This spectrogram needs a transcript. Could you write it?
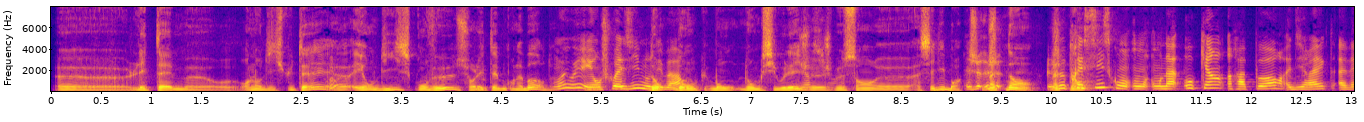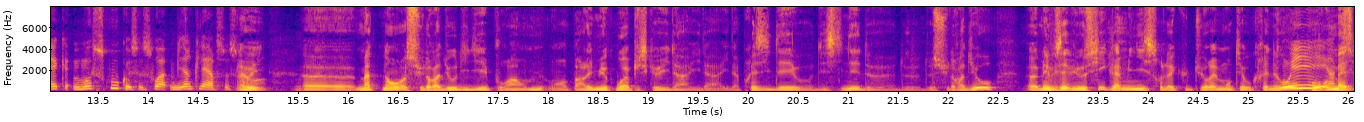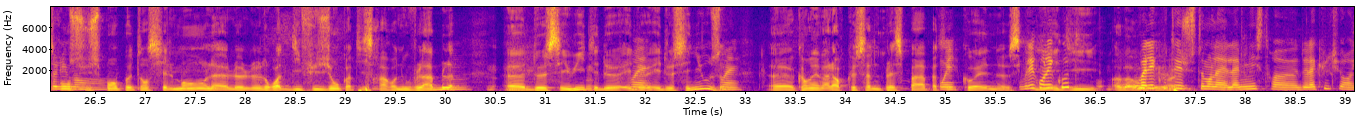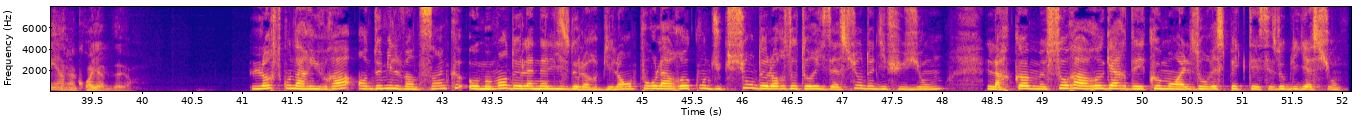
euh, les thèmes, on en discutait et on dit ce qu'on veut sur les thèmes qu'on aborde. Oui, oui, et on choisit nos donc, débats. Donc, bon, donc, si vous voulez, je, me sens assez libre. Je, maintenant, je, précise qu'on n'a aucun rapport direct avec Moscou, que ce soit bien clair ce soir. Ah oui. Hein. Euh, maintenant, Sud Radio, Didier pourra en, parler mieux que moi, puisqu'il a, il a, il a présidé aux destinées de, Sud Radio. Euh, mais vous avez vu aussi que la ministre de la Culture est montée au créneau pour mettre en suspens potentiellement le, droit de diffusion, quand il sera renouvelable, mm. euh, de C8 et de, et de, CNews. quand même, alors que ça ne plaise pas à Patrick Cohen. Ce vous voulez qu'on l'écoute ah bah On va l'écouter justement, la, la, ministre de la Culture. C'est incroyable d'ailleurs. Lorsqu'on arrivera en 2025 au moment de l'analyse de leur bilan pour la reconduction de leurs autorisations de diffusion, l'ARCOM saura regarder comment elles ont respecté ces obligations.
